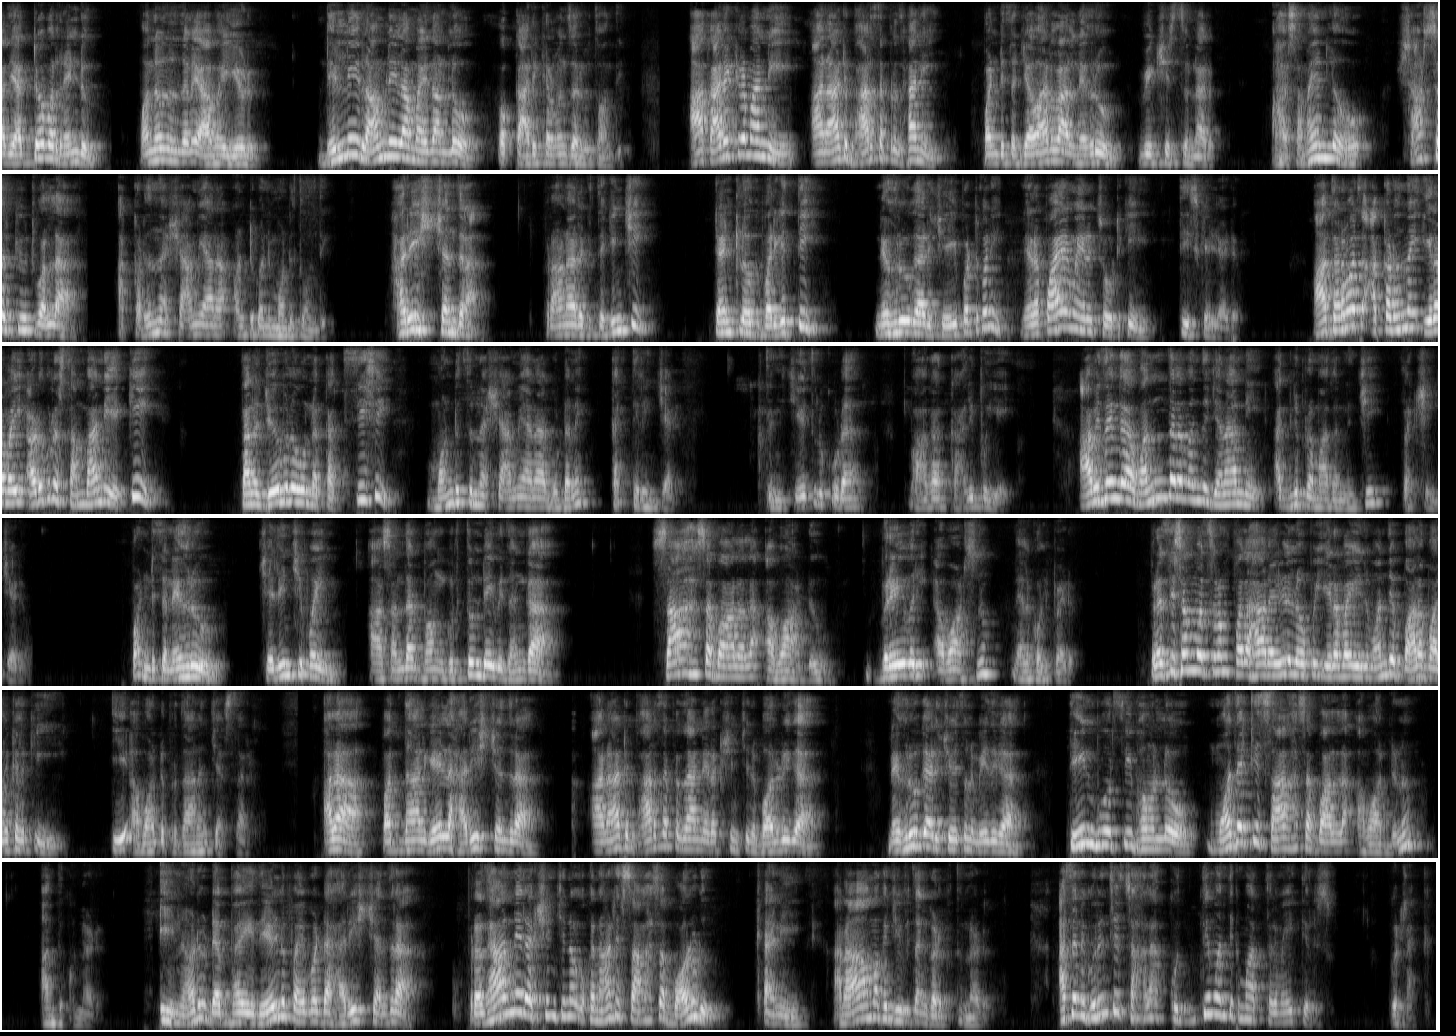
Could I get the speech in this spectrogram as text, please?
అది అక్టోబర్ రెండు పంతొమ్మిది వందల యాభై ఏడు. ఢిల్లీ రామ్లీలా మైదాన్లో ఒక కార్యక్రమం జరుగుతోంది. ఆ కార్యక్రమాన్ని ఆనాటి భారత ప్రధాని పండిత జవహర్లాల్ నెహ్రూ వీక్షిస్తున్నారు. ఆ సమయంలో షార్ట్ సర్క్యూట్ వల్ల అక్కడున్న షామియాన అంటుకొని మండుతోంది. హరీష్ చంద్ర ప్రాణాలకు తెగించి టెంట్లోకి పరిగెత్తి నెహ్రూ గారి చేయి పట్టుకొని నిరపాయమైన చోటికి తీసుకెళ్ళాడు. ఆ తర్వాత అక్కడున్న ఇరవై అడుగుల స్తంభాన్ని ఎక్కి తన జేబులో ఉన్న కత్తి తీసి మండుతున్న షామియానా గుడ్డని కత్తిరించాడు. అతని చేతులు కూడా బాగా కాలిపోయాయి. ఆ విధంగా వందల మంది జనాన్ని అగ్ని ప్రమాదం నుంచి రక్షించాడు. పండిత నెహ్రూ చలించిపోయి ఆ సందర్భం గుర్తుండే విధంగా సాహస బాలల అవార్డు బ్రేవరీ అవార్డ్స్ను నెలకొల్పాడు. ప్రతి సంవత్సరం పదహారేళ్ళలోపు ఇరవై ఐదు మంది బాలబాలికలకి ఈ అవార్డు ప్రదానం చేస్తారు. అలా పద్నాలుగేళ్ళ హరీష్ చంద్ర ఆనాటి భారత ప్రధాని రక్షించిన బాలుడిగా నెహ్రూ గారి చేతుల మీదుగా తీన్ మూర్తి భవన్లో మొదటి సాహస బాలల అవార్డును అందుకున్నాడు. ఈనాడు డెబ్బై ఐదేళ్ళు పైబడ్డ హరీష్ చంద్ర ప్రధాన్ని రక్షించిన ఒకనాటి సాహస బాలుడు. కానీ అనామక జీవితం గడుపుతున్నాడు. అతని గురించి చాలా కొద్ది మందికి మాత్రమే తెలుసు. Good luck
